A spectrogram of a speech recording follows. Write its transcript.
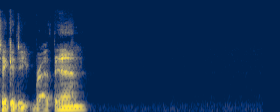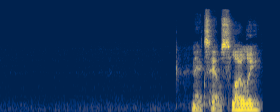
Take a deep breath in. And exhale slowly.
